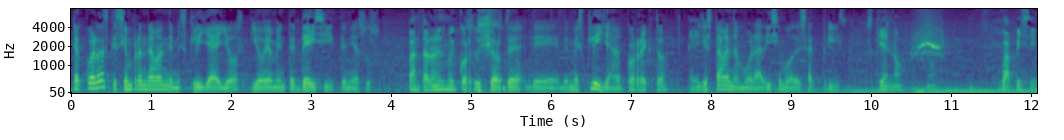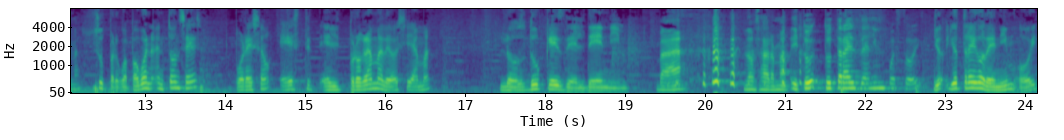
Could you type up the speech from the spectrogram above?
¿te acuerdas que siempre andaban de mezclilla ellos? Y obviamente Daisy tenía sus, Pantalones muy cortos. sus shorts de, de- de mezclilla. Correcto. Yo estaba enamoradísimo de esa actriz. Pues quién no, ¿no? Guapísima. Súper guapa. Bueno, entonces, por eso, este, el programa de hoy se llama Los Duques del Denim. Va, nos armamos. ¿Y tú, tú traes denim puesto hoy? Yo, yo traigo denim hoy,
